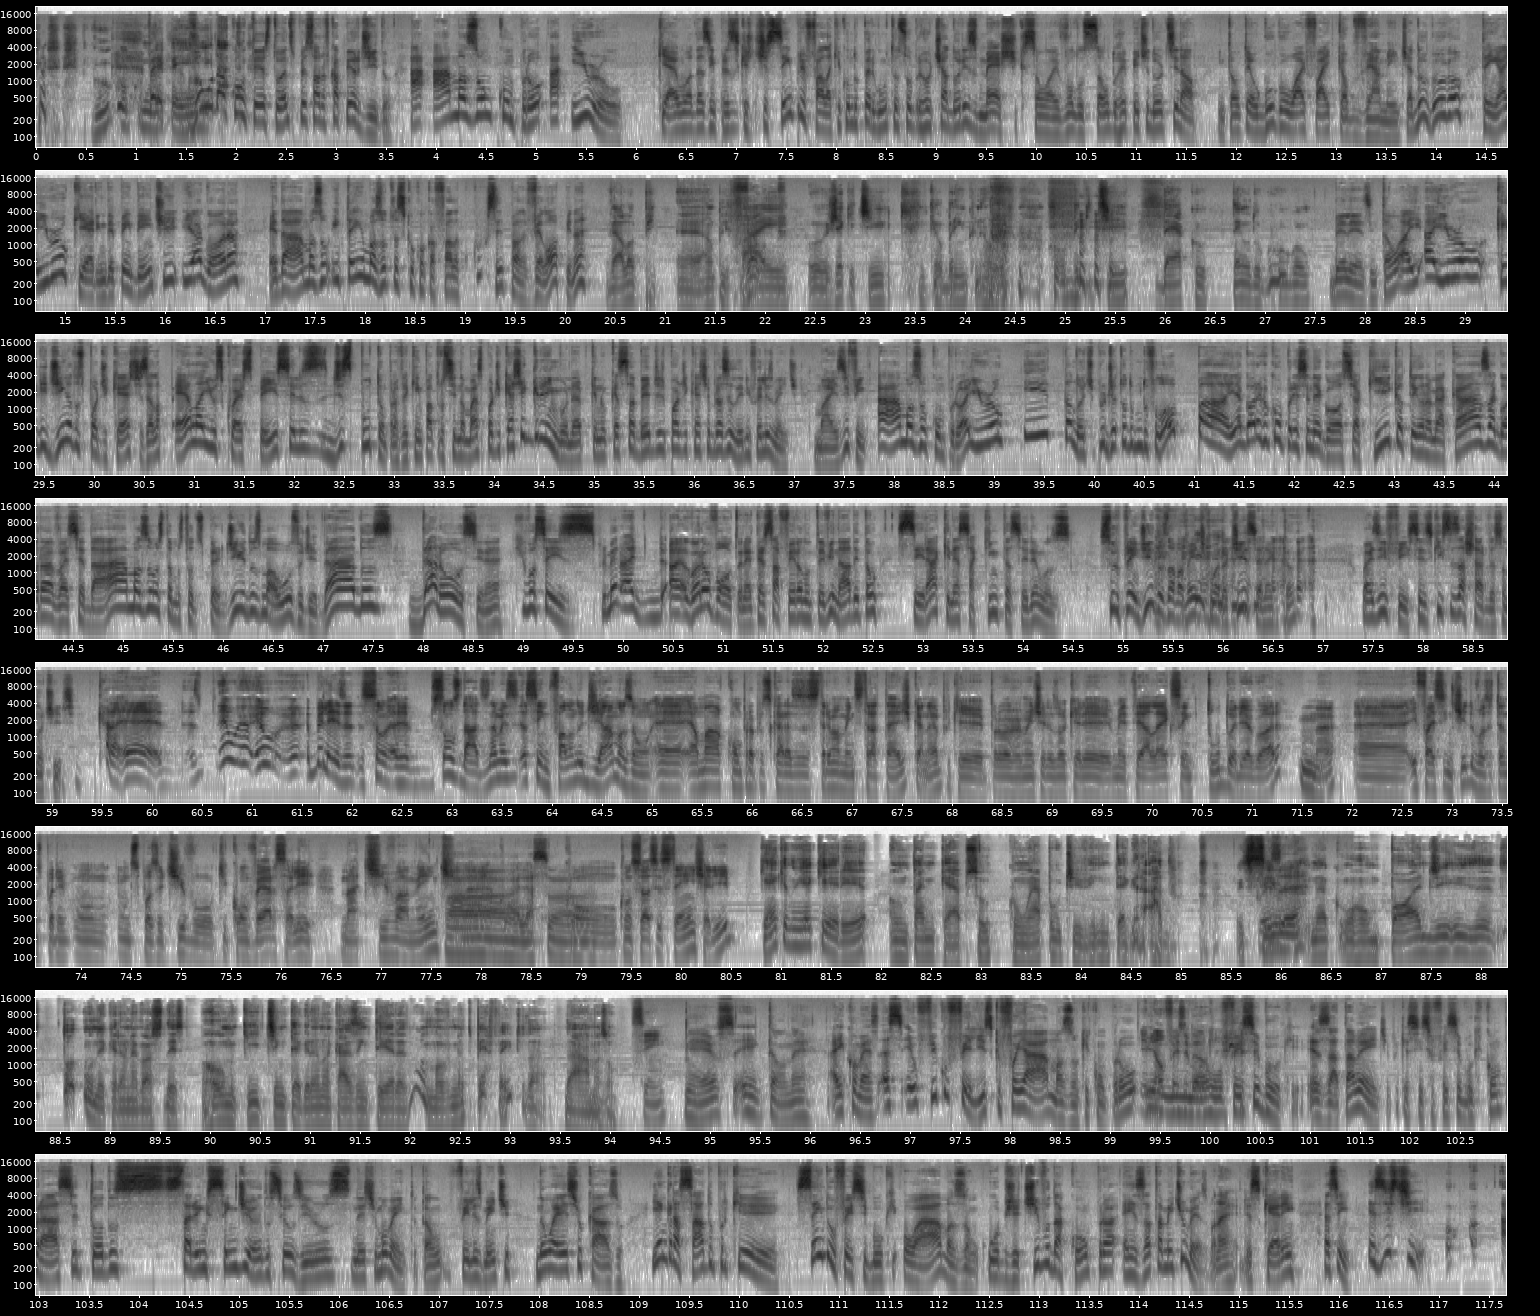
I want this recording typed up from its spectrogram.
Google com Peraí, VPN. Vamos dar contexto antes pro pessoal não ficar perdido. A Amazon comprou a Eero, que é uma das empresas que a gente sempre fala aqui quando pergunta sobre roteadores mesh, que são a evolução do repetidor de sinal. Então tem o Google Wi-Fi, que obviamente é do Google, tem a Eero, que era independente, e agora é da Amazon, e tem umas outras que o Coca fala, como você fala? Velop, né? Velop, é, Amplify, o Jequiti, que, que eu brinco, né? O, o Big T, Deco, tem o do Google. Beleza, então aí a Eero, queridinha dos podcasts, ela, ela e o Squarespace, eles disputam para ver quem patrocina mais podcast gringo, né? Porque não quer saber de podcast brasileiro, infelizmente. Mas enfim, a Amazon comprou a Eero e da noite pro dia todo mundo falou: opa, e agora que eu comprei esse negócio aqui que eu tenho na minha casa, agora vai ser da Amazon, estamos todos perdidos, mau uso de dados. Danou-se, né? O que vocês. Primeiro, agora eu volto, né? Terça-feira não teve nada, então será que nessa quinta seremos surpreendidos novamente com a notícia, né? Então, mas enfim, vocês, o que vocês acharam dessa notícia? Cara, é. Eu. eu, eu beleza, são, é, são os dados, né? Mas assim, falando de Amazon, é, é uma compra para os caras extremamente estratégica, né? Porque provavelmente eles vão querer meter Alexa em tudo ali agora, hum. né? É, e faz sentido você ter um, um, dispositivo que conversa ali nativamente, ah, né? Com, olha só. Com, com seu assistente ali. Quem é que não ia querer um time capsule com Apple TV integrado? Siri, é. né, com HomePod, todo mundo ia querer um negócio desse. HomeKit integrando a casa inteira. Um movimento perfeito da, da Amazon. Sim. É, eu sei, então, né? Aí começa. Assim, eu fico feliz que foi a Amazon que comprou e, e não, o Facebook. não o Facebook. Exatamente. Porque assim, se o Facebook comprasse, todos estariam incendiando seus heroes neste momento. Então, felizmente, não é esse o caso. E é engraçado porque, sendo o Facebook ou a Amazon, o objetivo da compra é exatamente o mesmo, né? Eles querem. Assim, existe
